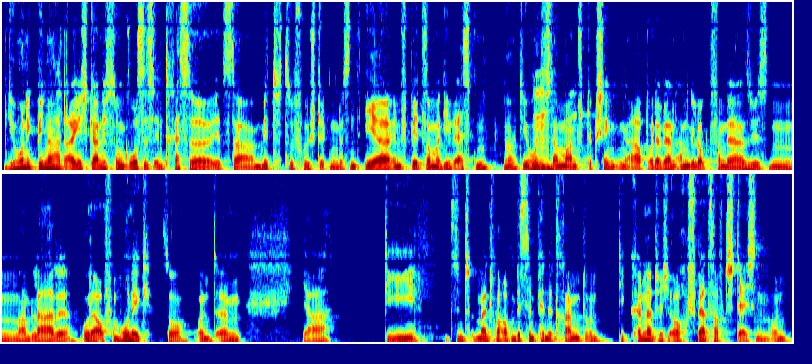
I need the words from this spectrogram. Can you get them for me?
die Honigbiene hat eigentlich gar nicht so ein großes Interesse, jetzt da mit zu frühstücken. Das sind eher im Spätsommer die Wespen. Ne? Die holen mhm. sich dann mal ein Stück Schinken ab oder werden angelockt von der süßen Marmelade oder auch vom Honig. So und ähm, ja, die sind manchmal auch ein bisschen penetrant und die können natürlich auch schmerzhaft stechen. Und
